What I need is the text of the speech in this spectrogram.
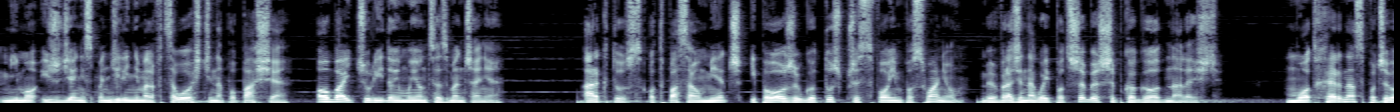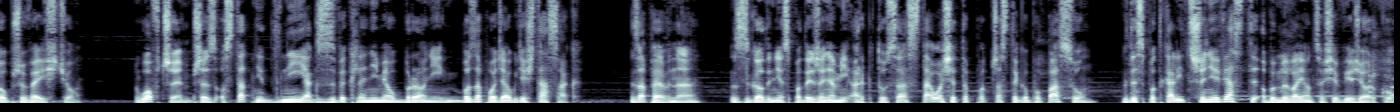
Mimo iż dzień spędzili niemal w całości na popasie, obaj czuli dojmujące zmęczenie. Arktus odpasał miecz i położył go tuż przy swoim posłaniu, by w razie nagłej potrzeby szybko go odnaleźć. Młot Herna spoczywał przy wejściu. Łowczy przez ostatnie dni jak zwykle nie miał broni, bo zapłodział gdzieś tasak. Zapewne, zgodnie z podejrzeniami Arktusa, stało się to podczas tego popasu, gdy spotkali trzy niewiasty obmywające się w jeziorku.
